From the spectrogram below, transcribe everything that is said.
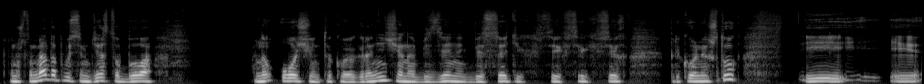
потому что у меня, допустим, детство было, ну, очень такое ограниченное, без денег, без этих всех, всех, всех прикольных штук, и, и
